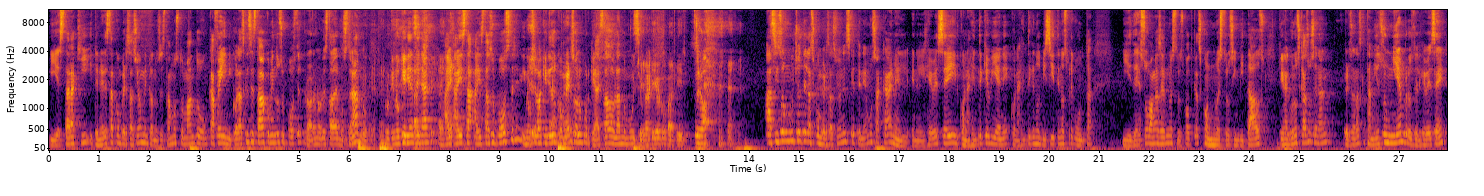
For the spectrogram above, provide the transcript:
y estar aquí y tener esta conversación mientras nos estamos tomando un café. Y Nicolás que se estaba comiendo su póster pero ahora no lo está demostrando porque no quería enseñar. Ahí, está ahí está su póster y no se lo ha querido comer solo porque ha estado hablando mucho. Sí, lo ha querido compartir. Pero Así son muchas de las conversaciones que tenemos acá en el, en el GBC y con la gente que viene, con la gente que nos visita y nos pregunta. Y de eso van a ser nuestros podcasts con nuestros invitados, que en algunos casos serán personas que también son miembros del GBC,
